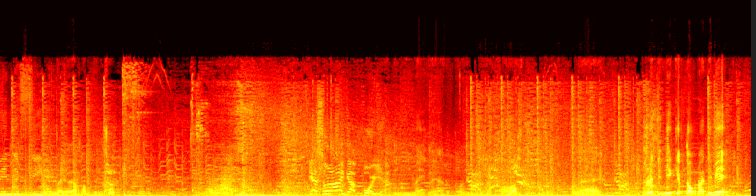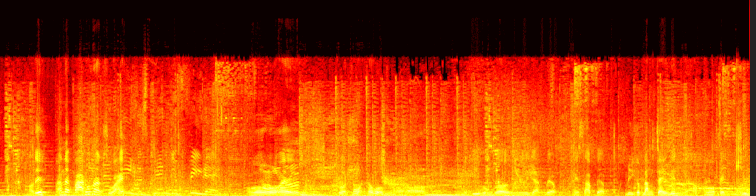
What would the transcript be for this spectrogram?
been ไป defeated. แล้วครับหนึ่งศพ Guess what I got for you? ตีมีมาอีกแล้วทุกคนนาคอสยังไงเฮ้ยตีมี่เก็บตกหน่อยตีมี่เอาดินั่นแหละปลาทุกนั่นสวย has been defeated. โอ้ยโดนโหดครับผม เมื่อกี้ผมก็อยากแบบให้ซับแบบมีกำลังใจเล่นนะครับก็เป็นคิว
